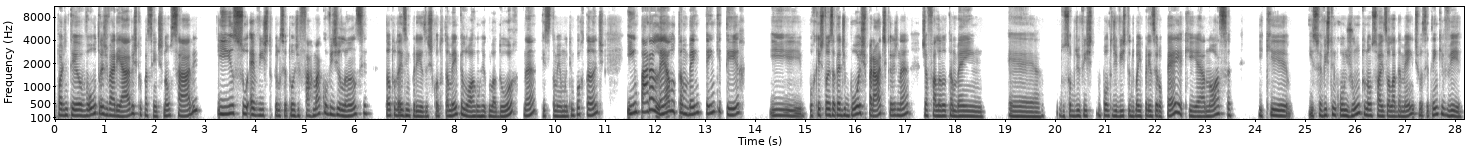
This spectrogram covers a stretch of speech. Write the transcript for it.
podem ter outras variáveis que o paciente não sabe, e isso é visto pelo setor de farmacovigilância, tanto das empresas quanto também pelo órgão regulador, né? Isso também é muito importante. E, em paralelo, também tem que ter, e por questões até de boas práticas, né? Já falando também é, do, sob de vista, do ponto de vista de uma empresa europeia, que é a nossa, e que isso é visto em conjunto, não só isoladamente, você tem que ver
